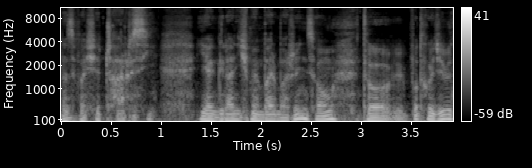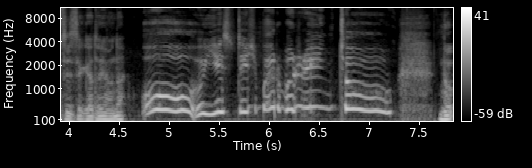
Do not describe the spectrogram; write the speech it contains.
nazywa się Charsi. Jak graliśmy barbarzyńcą, to podchodzimy, coś zagadują na O, jesteś barbarzyńcą! No,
